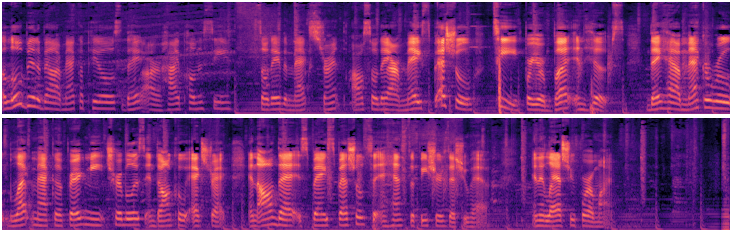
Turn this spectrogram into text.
A little bit about maca pills. They are high potency, so they're the max strength. Also, they are made special tea for your butt and hips. They have maca root, black maca, fenugreek, tribulus, and dong quai extract, and all that is made special to enhance the features that you have. And it lasts you for a month. These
